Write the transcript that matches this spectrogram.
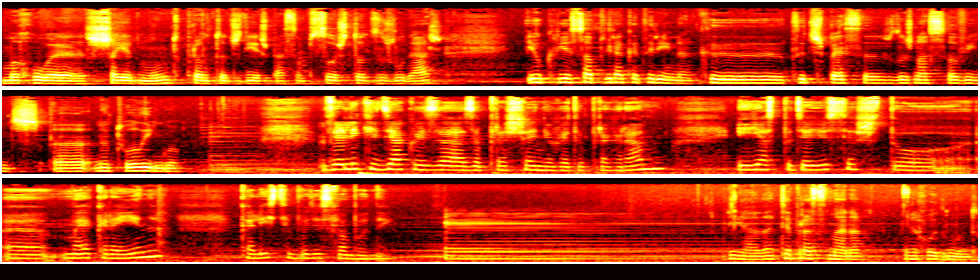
uma rua cheia de mundo, por onde todos os dias passam pessoas de todos os lugares. Eu queria só pedir à Catarina que te despeças dos nossos ouvintes uh, na tua língua. Велике дякую за запрошення в эту програму. І я сподіваюся, що моя країна колись буде свободною. Obrigada. Até para a semana na Rua do Mundo.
